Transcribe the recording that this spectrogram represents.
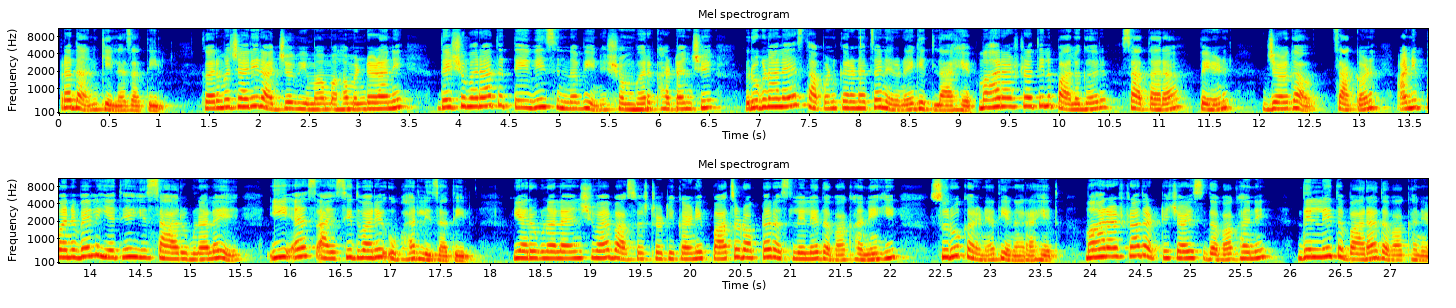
प्रदान केल्या जातील. कर्मचारी राज्य विमा महामंडळाने देशभरात तेवीस नवीन शंभर खाटांची रुग्णालये स्थापन करण्याचा निर्णय घेतला आहे. महाराष्ट्रातील पालघर सातारा पेण जळगाव चाकण आणि पनवेल येथे ही सहा रुग्णालये ई एस आय सी द्वारे उभारली जातील. या रुग्णालयांशिवाय बासष्ट ठिकाणी पाच डॉक्टर असलेले दवाखानेही सुरू करण्यात येणार आहेत. महाराष्ट्रात अठ्ठेचाळीस दवाखाने दिल्लीत बारा दवाखाने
